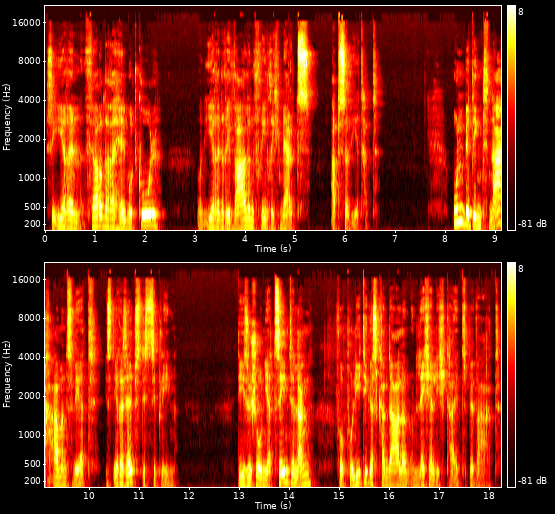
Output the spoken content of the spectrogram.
sie ihren Förderer Helmut Kohl und ihren Rivalen Friedrich Merz absolviert hat. Unbedingt nachahmenswert ist ihre Selbstdisziplin, die sie schon jahrzehntelang vor Politikerskandalen und Lächerlichkeit bewahrt.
